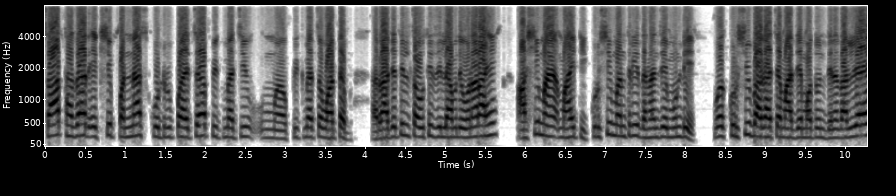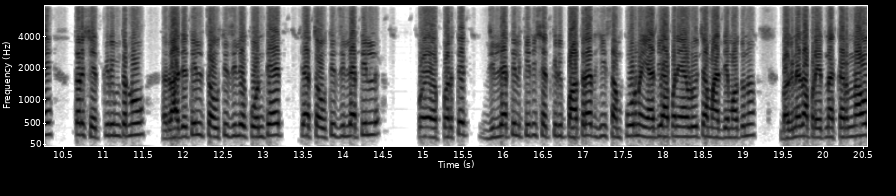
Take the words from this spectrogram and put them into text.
सात हजार एकशे पन्नास कोटी रुपयाच्या पिकम्याची पिकम्याचं वाटप राज्यातील चौतीस जिल्ह्यामध्ये होणार आहे. अशी माहिती कृषी मंत्री धनंजय मुंडे व कृषी विभागाच्या माध्यमातून देण्यात आलेली आहे. तर शेतकरी मित्रांनो राज्यातील चौतीस जिल्हे कोणते आहेत? त्या चौतीस जिल्ह्यातील प्रत्येक जिल्ह्यातील किती शेतकरी पात्र आहेत? ही संपूर्ण यादी आपण या व्हिडिओच्या माध्यमातून बघण्याचा प्रयत्न करणार आहोत.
